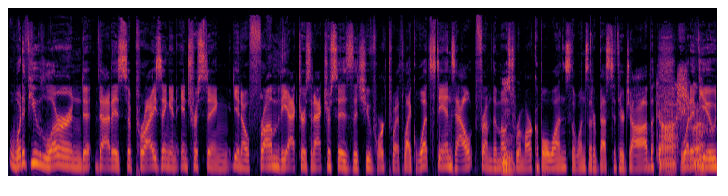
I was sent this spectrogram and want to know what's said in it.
What have you learned that is surprising and interesting, you know, from the actors and actresses that you've worked with? Like what stands out from the most mm. remarkable ones, the ones that are best at their job? Gosh. What have uh, you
